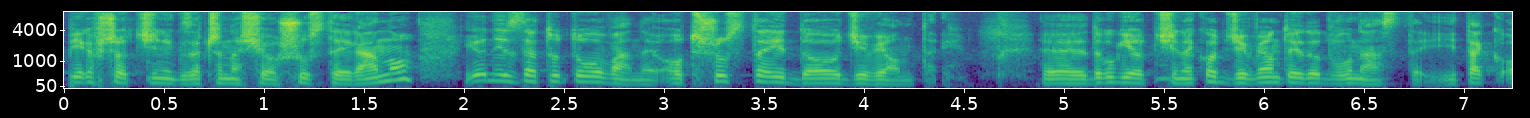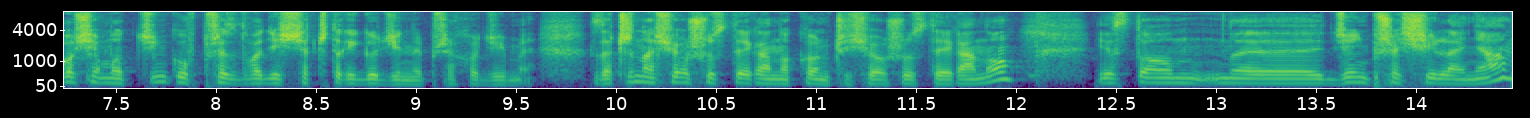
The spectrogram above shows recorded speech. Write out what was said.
Pierwszy odcinek zaczyna się o 6 rano i on jest zatytułowany od 6 do 9. E, drugi odcinek od 9 do 12. I tak 8 odcinków przez 24 godziny przechodzimy. Zaczyna się o 6 rano, kończy kończy się o 6 rano. Jest to e, dzień przesilenia.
